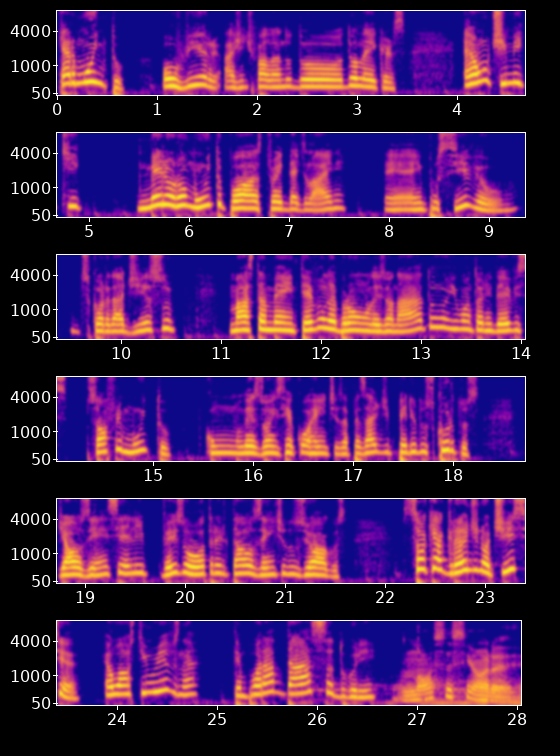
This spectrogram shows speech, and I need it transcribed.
quer muito ouvir a gente falando do, do Lakers. É um time que melhorou muito pós-trade deadline, é impossível discordar disso, mas também teve o LeBron lesionado e o Anthony Davis sofre muito com lesões recorrentes, apesar de períodos curtos de ausência, ele, vez ou outra, ele tá ausente dos jogos. Só que a grande notícia é o Austin Reeves, né? Temporadaça do guri. Nossa senhora,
